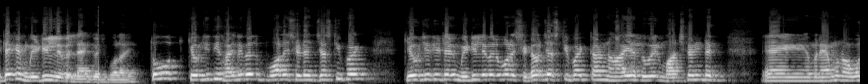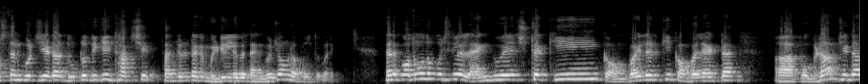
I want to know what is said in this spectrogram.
এটাকে মিডিল লেভেল ল্যাঙ্গুয়েজ বলা হয়। তো কেউ যদি হাই লেভেল বলে, সেটা জাস্টিফাইড কেউ যদি এটাকে মিডিল লেভেল বলে, সেটাও জাস্টিফাইড কারণ হাই আর লো এর মাঝখানে এটা মানে এমন অবস্থান করছে, যেটা দুটো দিকেই থাকছে। তার জন্য এটাকে মিডিল লেভেল ল্যাঙ্গুয়েজ আমরা বলতে পারি। তাহলে প্রথমত বলছিলে ল্যাঙ্গুয়েজটা কি? কম্পাইলার কি? কম্পাইলার একটা প্রোগ্রাম যেটা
